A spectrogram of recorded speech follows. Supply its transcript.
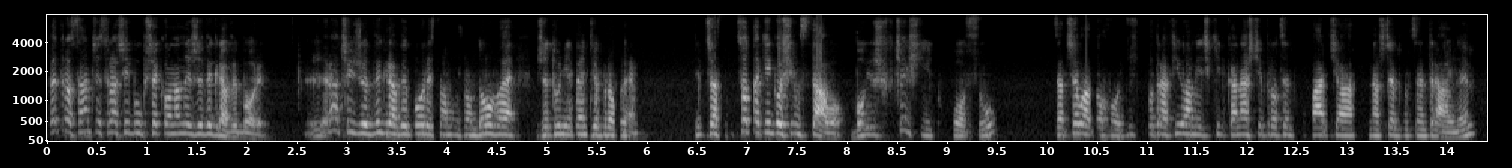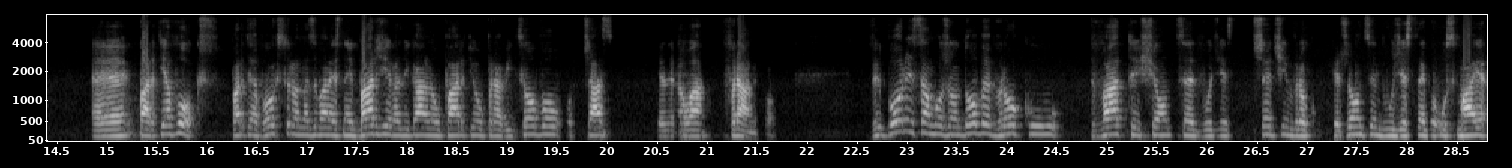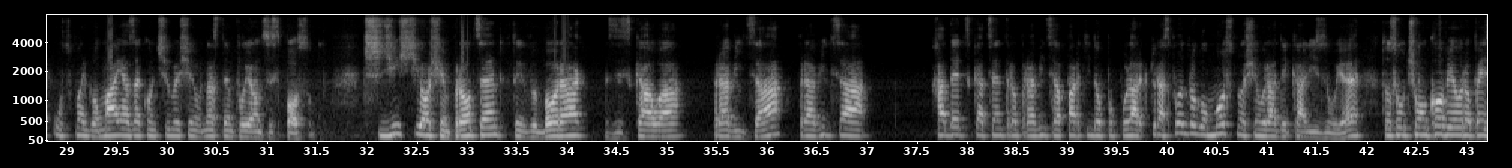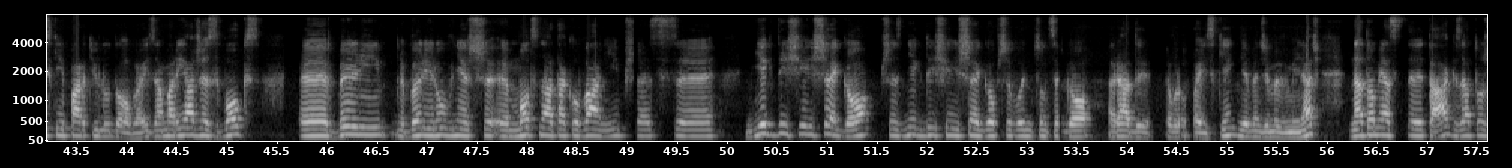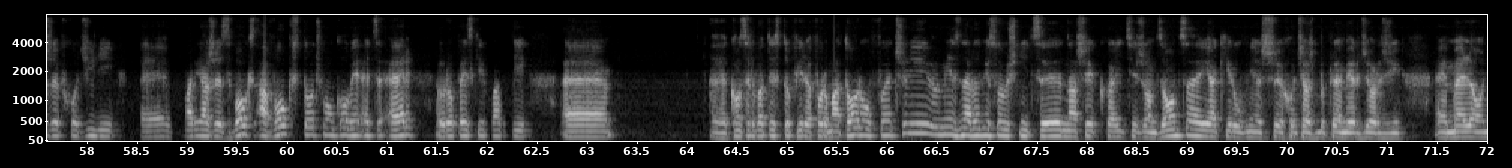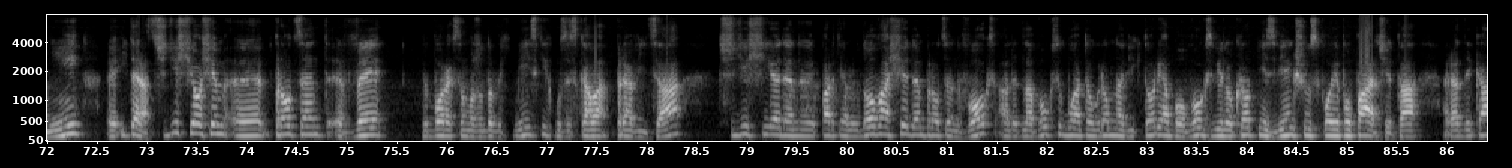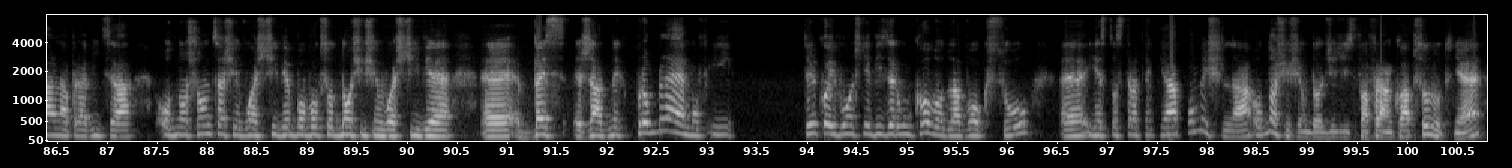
Pedro Sanchez raczej był przekonany, że wygra wybory. Raczej, że wygra wybory samorządowe, że tu nie będzie problemu. Tymczasem co takiego się stało? Bo już wcześniej do głosu zaczęła dochodzić, potrafiła mieć kilkanaście procent poparcia na szczeblu centralnym, e, partia Vox. Partia Vox, która nazywana jest najbardziej radykalną partią prawicową od czasu generała Franco. Wybory samorządowe w roku 2023 w roku bieżącym 28 maja zakończyły się w następujący sposób. 38% w tych wyborach zyskała prawica. Prawica chadecka, centroprawica Partido Popular, która swoją drogą mocno się radykalizuje. To są członkowie Europejskiej Partii Ludowej. Za mariaże z Vox e, byli, byli również e, mocno atakowani przez e, niegdysiejszego, przez niegdysiejszego przewodniczącego Rady Europejskiej, nie będziemy wymieniać. Natomiast e, tak, za to, że wchodzili e, w mariaże z Vox, a Vox to członkowie ECR, Europejskiej Partii e, konserwatystów i reformatorów, czyli międzynarodowi sojusznicy naszej koalicji rządzącej, jak i również chociażby premier Giorgi Meloni. I teraz 38% w wyborach samorządowych miejskich uzyskała prawica, 31 Partia Ludowa, 7% Vox, ale dla Voxu była to ogromna wiktoria, bo Vox wielokrotnie zwiększył swoje poparcie. Ta radykalna prawica odnosząca się właściwie, bo Vox odnosi się właściwie e, bez żadnych problemów i tylko i wyłącznie wizerunkowo dla Voxu e, jest to strategia pomyślna, odnosi się do dziedzictwa Franco, absolutnie.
